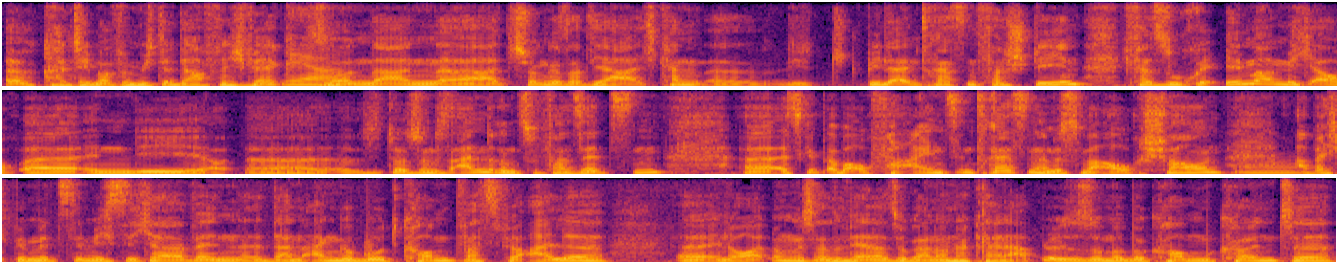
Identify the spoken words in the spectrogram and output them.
äh, kein Thema für mich, der darf nicht weg, ja. sondern äh, hat schon gesagt, ja, ich kann äh, die Spielerinteressen verstehen. Ich versuche immer, mich auch äh, in die äh, Situation des anderen zu versetzen. Äh, es gibt aber auch Vereinsinteressen, da müssen wir auch schauen. Ja. Aber ich bin mir ziemlich sicher, wenn da ein Angebot kommt, was für alle äh, in Ordnung ist, also wer da sogar noch eine kleine Ablösesumme bekommen könnte,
